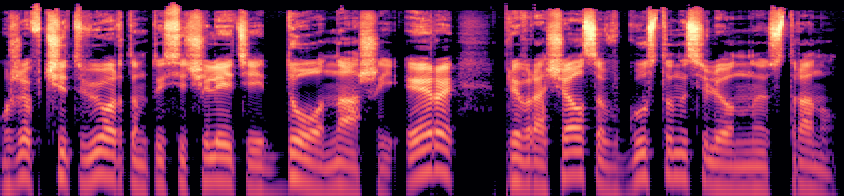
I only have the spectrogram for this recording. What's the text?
уже в четвертом тысячелетии до нашей эры превращался в густонаселенную страну.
